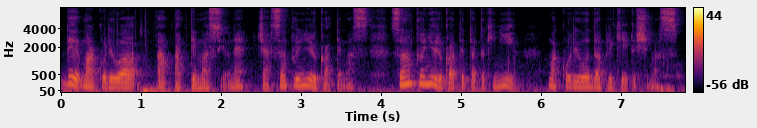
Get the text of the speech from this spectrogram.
で、まあ、これは、あ、合ってますよね。じゃあ、サンプル入力合ってます。サンプル入力合ってたときに、まあ、これをダプリケートします。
